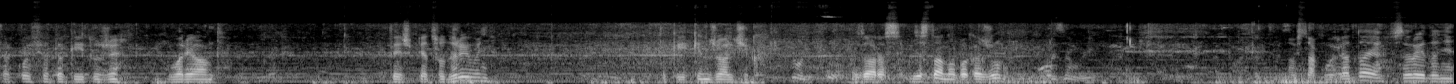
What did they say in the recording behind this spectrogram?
Так, ось отакий дуже варіант. Теж 500 гривень. Такий кінжальчик. Зараз дістану, покажу. Ось так виглядає всередині.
